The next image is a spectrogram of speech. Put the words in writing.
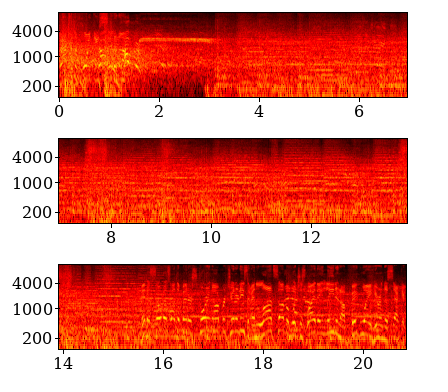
Back at the point, they set it up. Minnesota's had the better scoring opportunities and lots of them, which is why they lead in a big way here in the second.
